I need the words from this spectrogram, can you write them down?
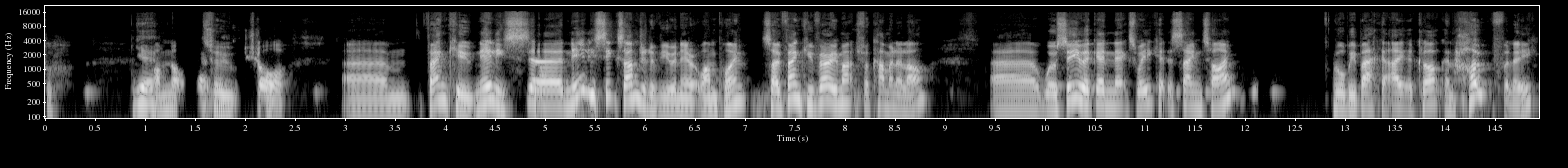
yeah. I'm not definitely. too sure. Um, thank you. Nearly uh, nearly 600 of you in here at one point. So thank you very much for coming along. Uh, we'll see you again next week at the same time. We'll be back at eight o'clock, and hopefully,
